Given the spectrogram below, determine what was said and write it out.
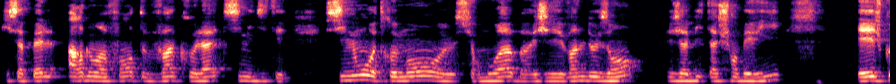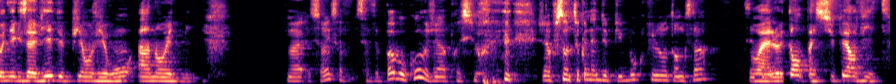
qui s'appelle Arnaud Infante, vaincre la timidité. Sinon, autrement, euh, sur moi, bah, j'ai 22 ans, j'habite à Chambéry et je connais Xavier depuis environ un an et demi. Ouais, c'est vrai que ça, ça fait pas beaucoup, mais j'ai l'impression, j'ai l'impression de te connaître depuis beaucoup plus longtemps que ça. Ouais, le temps passe super vite.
